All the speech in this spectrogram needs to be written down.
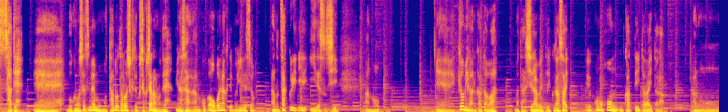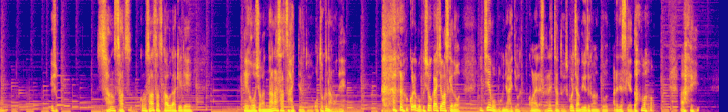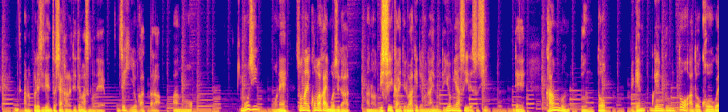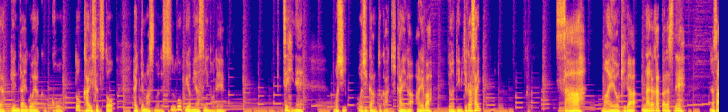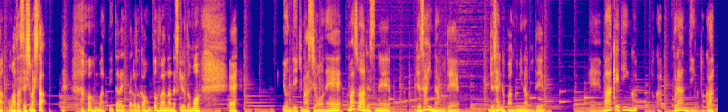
さて、えー、僕の説明ももうたどたどしくてくちゃくちゃなので、皆さん、あのここは覚えなくてもいいですよ。あのざっくりでいいですし、あの、えー、興味がある方は、また調べてください。この本を買っていただいたら、あのー、よいしょ、3冊、この3冊買うだけで、兵法書が7冊入ってるというお得なので、これ僕紹介してますけど、1円も僕には入ってこないですからね。ちゃんと、これちゃんと言うとかんとあれですけれども。はい。あの、プレジデント社から出てますので、ぜひよかったら、あの、文字もね、そんなに細かい文字があのびっしり書いてるわけでもないので読みやすいですし、で、漢文文と原文と、あと口語訳、現代語訳と解説と入ってますので、すごく読みやすいので、ぜひね、もしお時間とか機会があれば読んでみてください。さあ、前置きが長かったですね。皆さんお待たせしました。待っていただいてたかどうか本当不安なんですけれども、え読んでいきますよね。まずはですね、デザインなので、デザインの番組なので、えー、マーケティングとかブランディングとか、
